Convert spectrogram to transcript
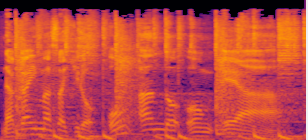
中居正広オンオンエア。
